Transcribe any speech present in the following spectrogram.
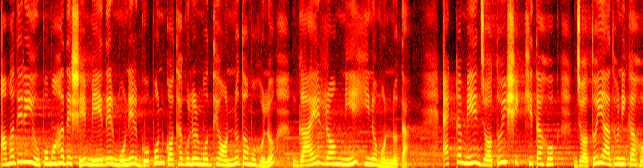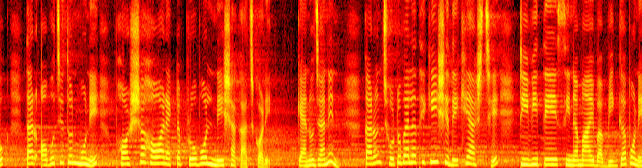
আমাদের এই উপমহাদেশে মেয়েদের মনের গোপন কথাগুলোর মধ্যে অন্যতম হল গায়ের রং নিয়ে হীনমন্যতা। একটা মেয়ে যতই শিক্ষিতা হোক, যতই আধুনিকা হোক, তার অবচেতন মনে ফর্সা হওয়ার একটা প্রবল নেশা কাজ করে। কেন জানেন? কারণ ছোটবেলা থেকেই সে দেখে আসছে, টিভিতে, সিনেমায় বা বিজ্ঞাপনে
